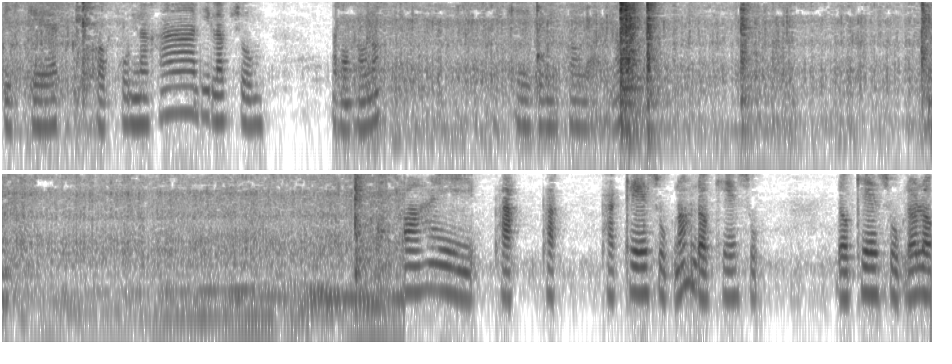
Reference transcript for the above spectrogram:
ปิดแก๊ส ขอบคุณนะคะที่รับชมของเขาเนาะ โอเค จะมีความหวานเนาะว่าให้ผัก ผักเคสุกเนาะดอกเคสุก ดอกเคสุกแล้วเรา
